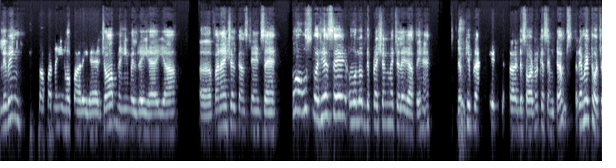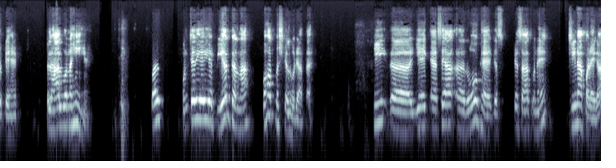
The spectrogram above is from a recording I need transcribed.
लिविंग प्रॉपर नहीं हो पा रही है जॉब नहीं मिल रही है या फाइनेंशियल कंस्टेंट्स हैं तो उस वजह से वो लोग डिप्रेशन में चले जाते हैं। जबकि प्राइमरी डिसऑर्डर के सिम्टम्स रिमिट हो चुके हैं। फ़िलहाल वो नहीं है। पर उनके लिए ये बियर करना बहुत मुश्किल हो जाता है कि ये एक ऐसा रोग है जिसके साथ उन्हें जीना पड़ेगा।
